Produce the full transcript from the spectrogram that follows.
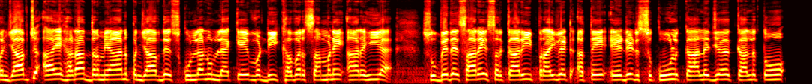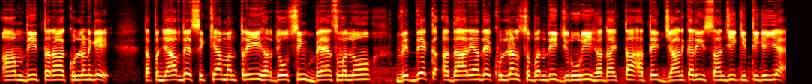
ਪੰਜਾਬ 'ਚ ਆਏ ਹੜ੍ਹਾਂ ਦਰਮਿਆਨ ਪੰਜਾਬ ਦੇ ਸਕੂਲਾਂ ਨੂੰ ਲੈ ਕੇ ਵੱਡੀ ਖਬਰ ਸਾਹਮਣੇ ਆ ਰਹੀ ਹੈ। ਸੂਬੇ ਦੇ ਸਾਰੇ ਸਰਕਾਰੀ, ਪ੍ਰਾਈਵੇਟ ਅਤੇ ਏਡਡ ਸਕੂਲ, ਕਾਲਜ ਕੱਲ ਤੋਂ ਆਮ ਦੀ ਤਰ੍ਹਾਂ ਖੁੱਲਣਗੇ। ਤਾਂ ਪੰਜਾਬ ਦੇ ਸਿੱਖਿਆ ਮੰਤਰੀ ਹਰਜੋਤ ਸਿੰਘ ਬੈਂਸ ਵੱਲੋਂ ਵਿਦਿਅਕ ਅਦਾਰਿਆਂ ਦੇ ਖੁੱਲਣ ਸੰਬੰਧੀ ਜ਼ਰੂਰੀ ਹਦਾਇਤਾਂ ਅਤੇ ਜਾਣਕਾਰੀ ਸਾਂਝੀ ਕੀਤੀ ਗਈ ਹੈ।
